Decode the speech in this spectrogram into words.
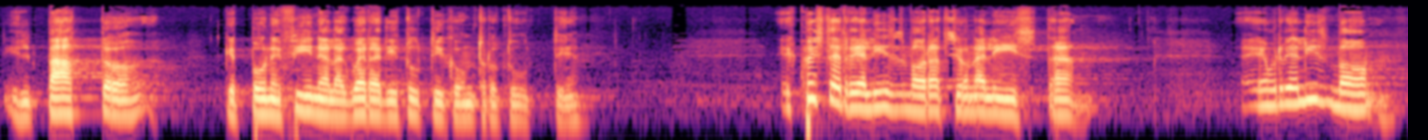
il patto che pone fine alla guerra di tutti contro tutti. E questo è il realismo razionalista, è un realismo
